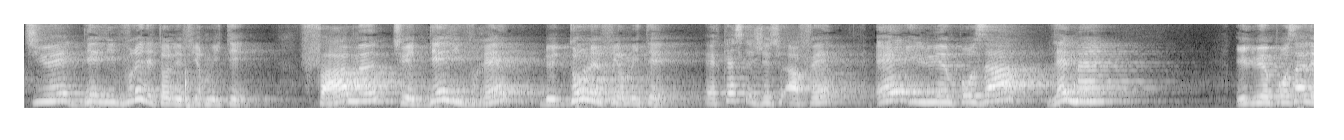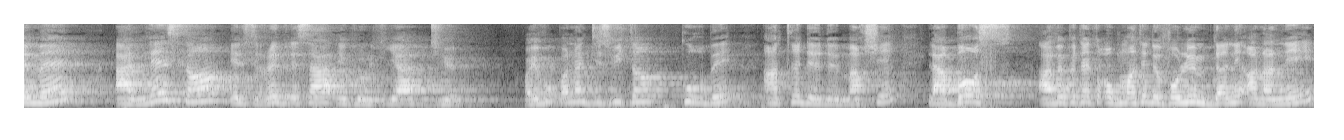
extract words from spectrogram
tu es délivrée de ton infirmité. Femme, tu es délivrée de ton infirmité. Et qu'est-ce que Jésus a fait? Et il lui imposa les mains. Il lui imposa les mains à l'instant, elle se redressa et glorifia Dieu. Voyez-vous, pendant 18 ans, courbé, en train de, marcher, la bosse avait peut-être augmenté de volume d'année en année,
